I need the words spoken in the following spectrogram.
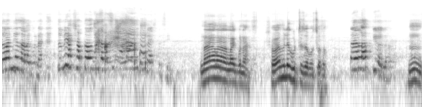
তোমার নিয়ে যাওয়া লাগবে না। তুমি এক সপ্তাহ ধরে আমি ঘুরে আসতেছি। না না লাগবে না। সবাই মিলে ঘুরতে যাব চলো। তাহলে লাভ কি হলো? হুম।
